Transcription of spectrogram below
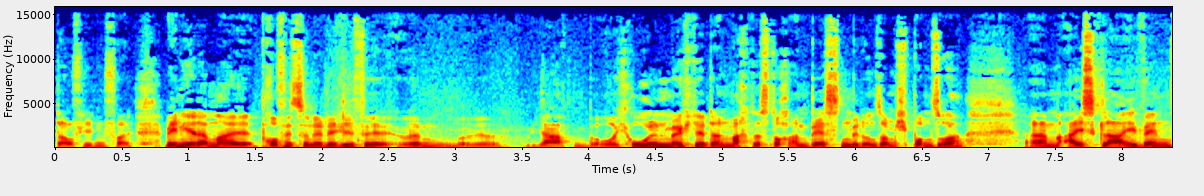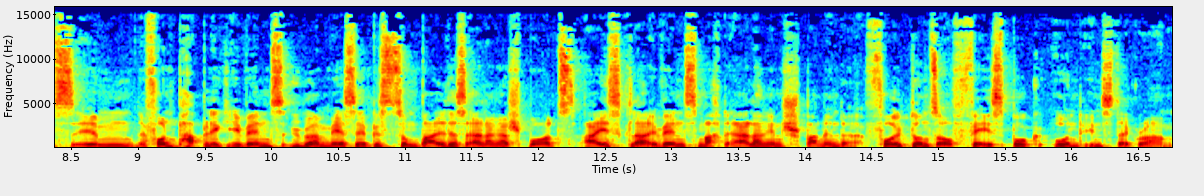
da auf jeden Fall. Wenn ihr da mal professionelle Hilfe ähm, äh, ja, euch holen möchtet, dann macht es doch am besten mit unserem Sponsor. Ähm, Eisklar Events, ähm, von Public Events über Messe bis zum Ball des Erlanger Sports. Eisklar Events macht Erlangen spannender. Folgt uns auf Facebook und Instagram.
